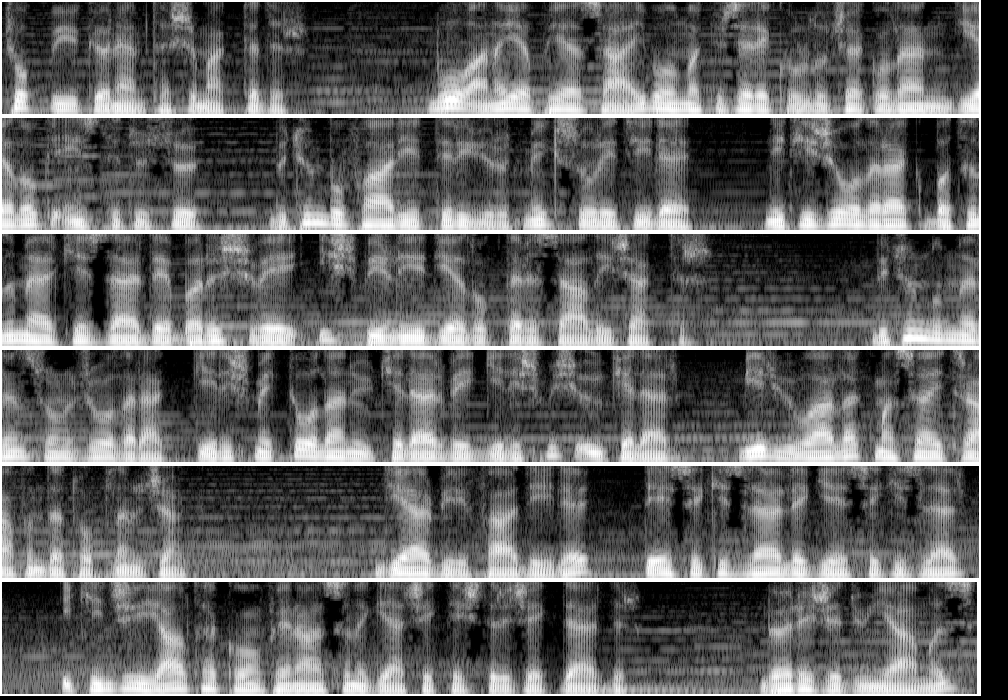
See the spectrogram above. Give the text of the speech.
çok büyük önem taşımaktadır. Bu ana yapıya sahip olmak üzere kurulacak olan Diyalog Enstitüsü, bütün bu faaliyetleri yürütmek suretiyle netice olarak batılı merkezlerde barış ve işbirliği diyalogları sağlayacaktır. Bütün bunların sonucu olarak gelişmekte olan ülkeler ve gelişmiş ülkeler bir yuvarlak masa etrafında toplanacak. Diğer bir ifadeyle D8'lerle G8'ler ikinci Yalta konferansını gerçekleştireceklerdir. Böylece dünyamız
